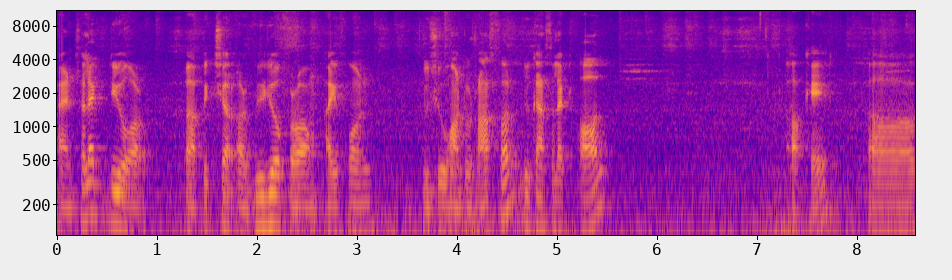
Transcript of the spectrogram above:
and select your uh, picture or video from iphone which you want to transfer. You can select all. Okay. Uh,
